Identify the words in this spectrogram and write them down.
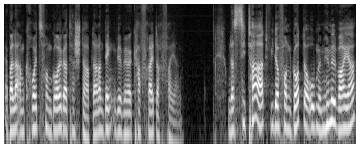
äh, weil er am Kreuz von Golgatha starb. Daran denken wir, wenn wir Karfreitag feiern. Und das Zitat wieder von Gott da oben im Himmel war ja,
